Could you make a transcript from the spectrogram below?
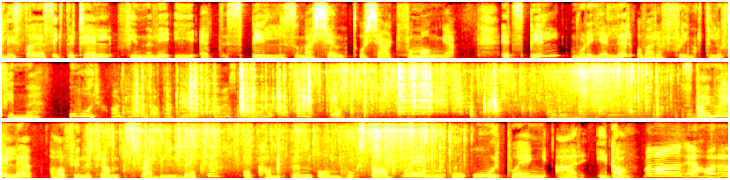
Ordlista jeg sikter til, finner vi i et spill som er kjent og kjært for mange. Et spill hvor det gjelder å være flink til å finne ord. Ok, da skal vi spille litt, da, Ja. Stein og Helle har funnet fram Scrabble-brettet, og kampen om bokstavpoeng og ordpoeng er i gang. Men da, jeg har,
